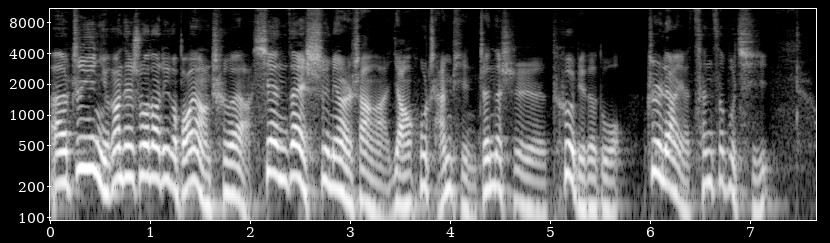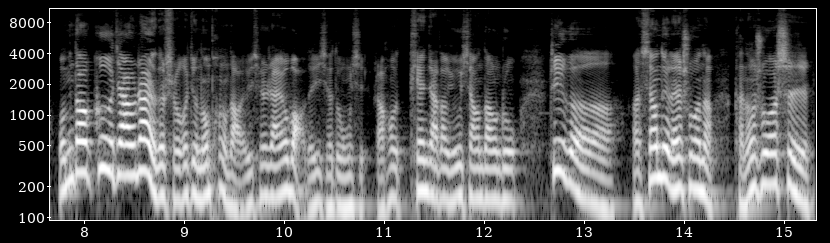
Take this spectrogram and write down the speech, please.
呃，至于你刚才说到这个保养车呀，现在市面上啊，养护产品真的是特别的多，质量也参差不齐。我们到各个加油站有的时候就能碰到一些燃油宝的一些东西，然后添加到油箱当中，这个呃相对来说呢，可能说是。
